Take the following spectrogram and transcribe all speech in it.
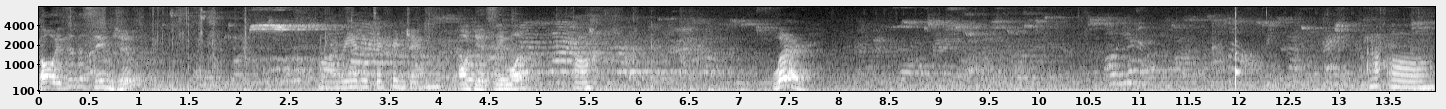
Oh, is it the same gym? Oh, we at a different gym. Okay, same one. Oh. Where? Uh oh.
